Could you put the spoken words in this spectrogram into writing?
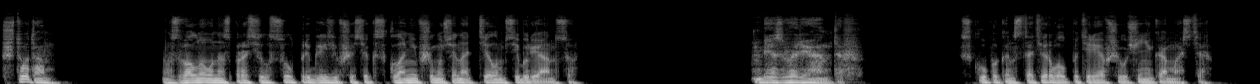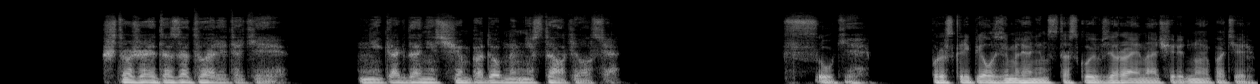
«Что там?» — взволнованно спросил Сул, приблизившийся к склонившемуся над телом сибурианцу. «Без вариантов», — скупо констатировал потерявший ученика мастер. «Что же это за твари такие? Никогда ни с чем подобным не сталкивался». «Суки!» — проскрипел землянин с тоской, взирая на очередную потерю.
